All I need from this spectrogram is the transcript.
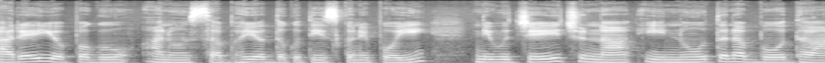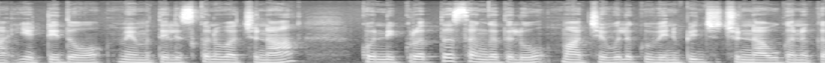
అరే యొప్పగు! అను సభ యొద్దకు తీసుకుని పోయి నీవు చేయుచున్న ఈ నూతన బోధ ఎట్టిదో మేము తెలుసుకుని వచ్చునా కొన్ని క్రొత్త సంగతులు మా చెవులకు వినిపించుచున్నావు గనుక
